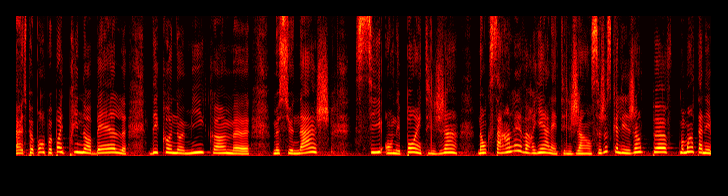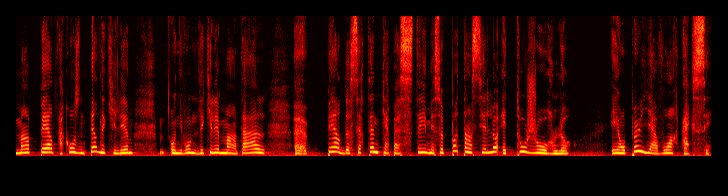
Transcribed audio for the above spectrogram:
Euh, on ne peut pas être prix Nobel d'économie comme euh, M. Nash si on n'est pas intelligent. Donc, ça enlève rien à l'intelligence c'est juste que les gens peuvent momentanément perdre, à cause d'une perte d'équilibre au niveau de l'équilibre mental, euh, perdre de certaines capacités, mais ce potentiel-là est toujours là. Et on peut y avoir accès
